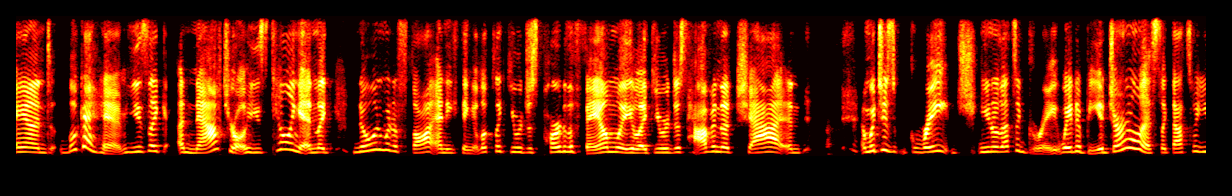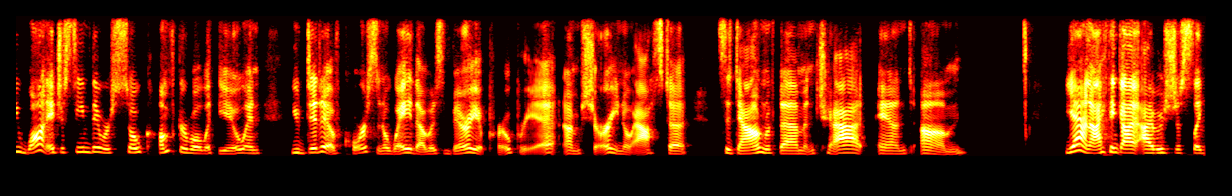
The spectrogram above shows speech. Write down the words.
and look at him. He's like a natural. He's killing it. And like no one would have thought anything. It looked like you were just part of the family like you were just having a chat and and which is great you know that's a great way to be a journalist. Like that's what you want. It just seemed they were so comfortable with you and you did it of course in a way that was very appropriate i'm sure you know asked to sit down with them and chat. And um yeah and i think i, I was just like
